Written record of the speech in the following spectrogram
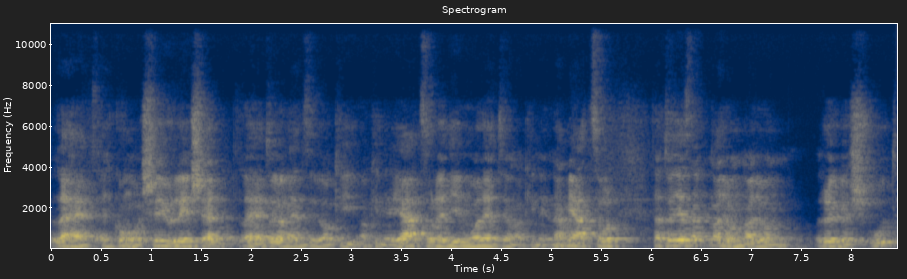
lehet egy komoly sérülésed, lehet olyan edző, aki, akinél játszol egy év múlva, lehet olyan, akinél nem játszol. Tehát, hogy ez nagyon-nagyon rögös út,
